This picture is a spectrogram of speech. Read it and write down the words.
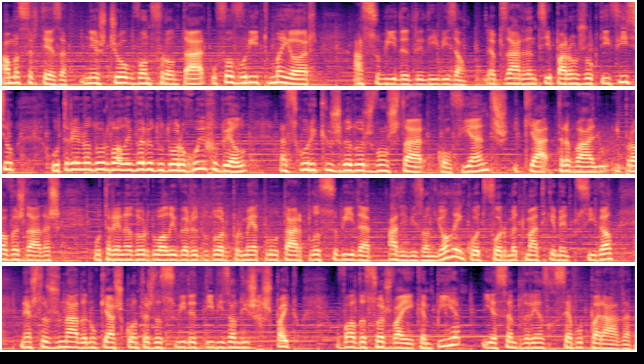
há uma certeza: neste jogo vão defrontar o favorito maior à subida de divisão. Apesar de antecipar um jogo difícil, o treinador do Oliveira do Douro, Rui Rebelo, assegura que os jogadores vão estar confiantes e que há trabalho e provas dadas. O treinador do Oliveira do Douro promete lutar pela subida à divisão de honra, enquanto for matematicamente possível. Nesta jornada, no que às contas da subida de divisão diz respeito, o Valdaçores vai a Campia e a Sampedrense recebe o Parada.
